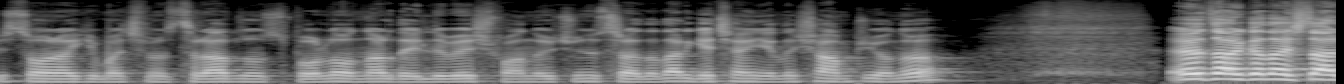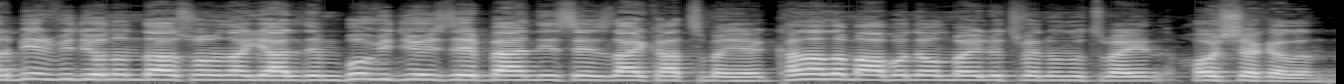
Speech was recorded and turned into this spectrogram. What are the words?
Bir sonraki maçımız Trabzonspor'la. Onlar da 55 puanla 3. sıradalar. Geçen yılın şampiyonu. Evet arkadaşlar bir videonun daha sonuna geldim. Bu videoyu izleyip beğendiyseniz like atmayı, kanalıma abone olmayı lütfen unutmayın. Hoşçakalın.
